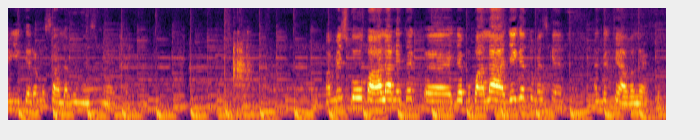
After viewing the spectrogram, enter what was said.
اور یہ گرم مسالہ بھی میں اس میں اب میں اس کو ابال آنے تک جب ابالا آ جائے گا تو میں اس کے اندر چاول ایڈ کروں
